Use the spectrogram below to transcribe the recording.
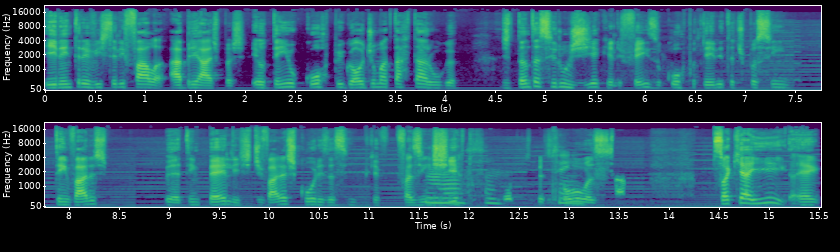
E na entrevista ele fala, abre aspas, eu tenho o corpo igual de uma tartaruga. De tanta cirurgia que ele fez, o corpo dele tá tipo assim, tem várias. é, tem peles de várias cores, assim, porque fazia enxerto com outras pessoas, sabe? Só que aí é,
